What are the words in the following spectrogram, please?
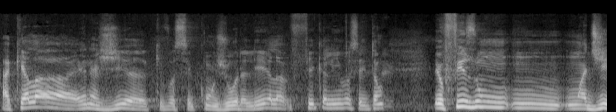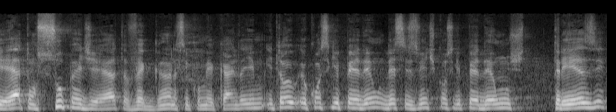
aquela energia que você conjura ali, ela fica ali em você. Então, eu fiz um- um- uma dieta, uma super dieta vegana, sem comer carne. Então, eu, eu consegui perder um desses 20, consegui perder uns 13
